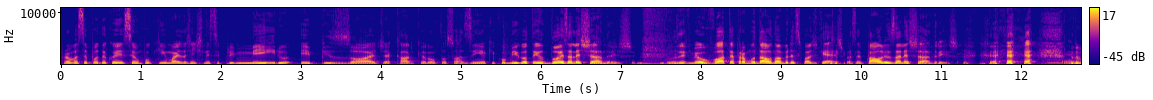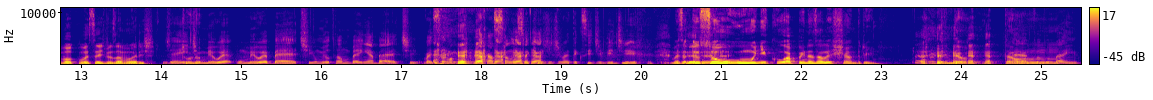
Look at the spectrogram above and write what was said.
para você poder conhecer um pouquinho mais da gente nesse primeiro episódio. É claro que eu não tô sozinho, aqui comigo eu tenho dois Alexandres. Inclusive meu voto é para mudar o nome desse podcast, vai ser Paulo e os Alexandres. Tudo bom com vocês, meus amores? Gente, Tudo- o meu, é, o meu é Beth e o meu também é Beth. Vai ser uma complicação isso aqui, a gente vai ter que se dividir. Mas eu- eu sou o único apenas Alexandre. Entendeu? Então. É, tudo bem.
